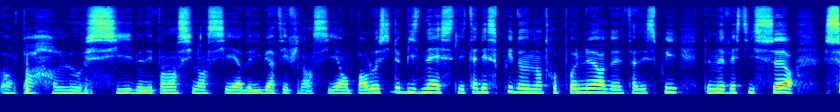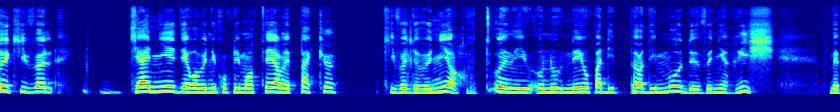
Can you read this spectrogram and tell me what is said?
on parle aussi d'indépendance financière, de liberté financière, on parle aussi de business, l'état d'esprit d'un entrepreneur, de l'état d'esprit d'un investisseur, ceux qui veulent gagner des revenus complémentaires, mais pas que, qui veulent devenir, n'ayons pas des peur des mots, devenir riches, mais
